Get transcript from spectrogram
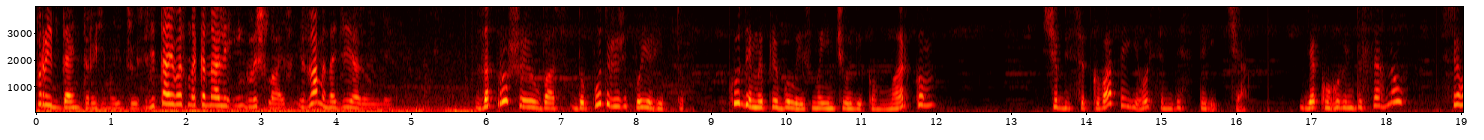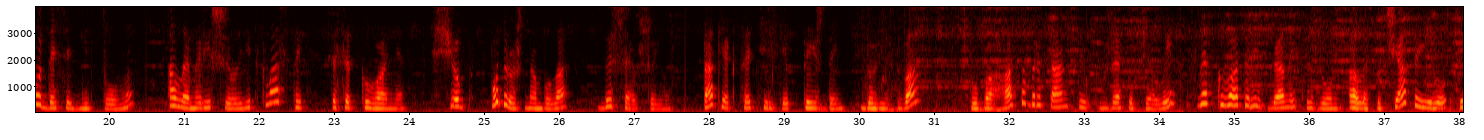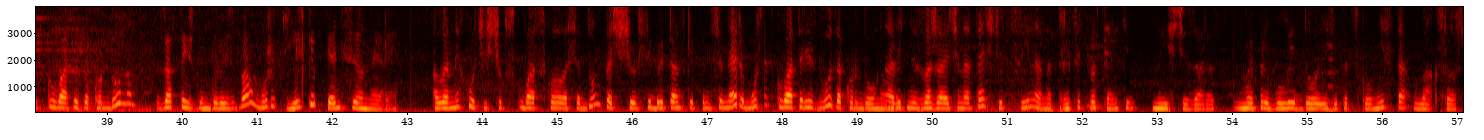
Добрий день, дорогі мої друзі! Вітаю вас на каналі English Life. І з вами Надія Рулі. Запрошую вас до подорожі по Єгипту, куди ми прибули з моїм чоловіком Марком, щоб відсвяткувати його 70-річчя, якого він досягнув всього 10 днів тому. Але ми вирішили відкласти це святкування, щоб подорож нам була дешевшою. Так як це тільки тиждень до Різдва, то багато британців вже почали святкувати різдвяний сезон, але почати його святкувати за кордоном за тиждень до Різдва можуть тільки пенсіонери. Але не хочу, щоб у вас склалася думка, що всі британські пенсіонери можуть святкувати Різдво за кордоном, навіть незважаючи на те, що ціна на 30% нижче зараз. Ми прибули до єгипетського міста Лаксор.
